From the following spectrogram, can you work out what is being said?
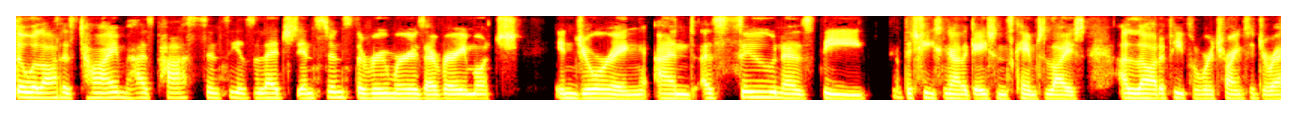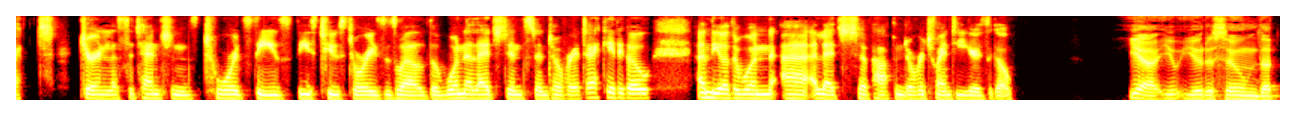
though a lot of time has passed since the alleged instance, the rumors are very much enduring. And as soon as the the cheating allegations came to light, a lot of people were trying to direct journalists' attention towards these these two stories as well. The one alleged incident over a decade ago, and the other one uh, alleged to have happened over twenty years ago. Yeah, you, you'd assume that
